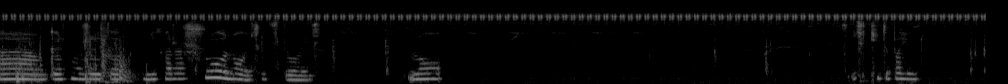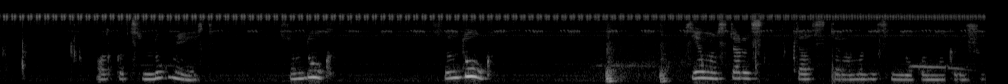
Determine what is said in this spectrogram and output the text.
А, конечно же, это нехорошо ночью строить. Но... Птички-то поют. Может, какой-то сундук у меня есть? Сундук. Сундук. Где мой старый ста- старомодный сундук? Он на крыше.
